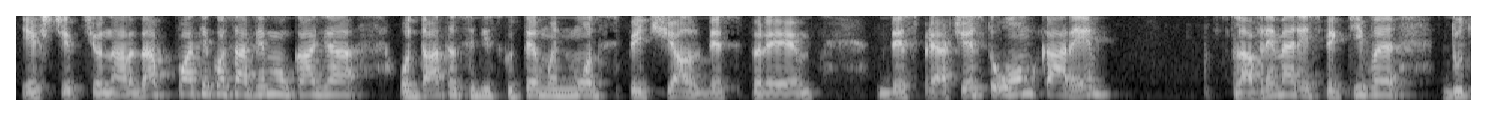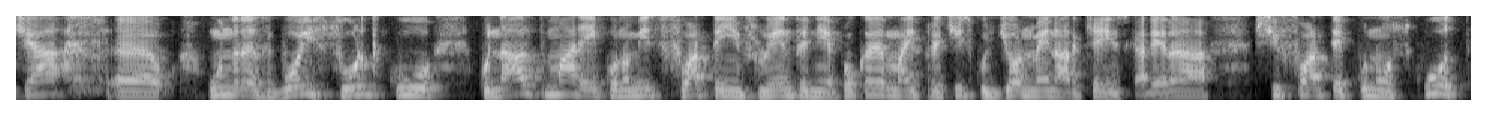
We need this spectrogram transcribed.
excepțională. Dar poate că o să avem ocazia odată să discutăm în mod special despre, despre acest om care la vremea respectivă ducea uh, un război surd cu, cu un alt mare economist foarte influent în epocă, mai precis cu John Maynard Keynes, care era și foarte cunoscut,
